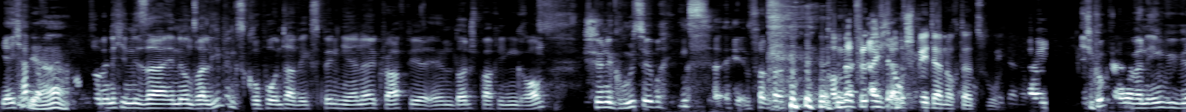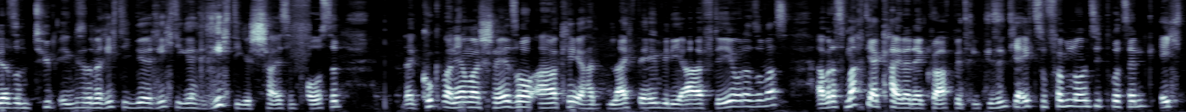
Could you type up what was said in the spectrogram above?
Ja, ich habe Ja. so, wenn ich in dieser in unserer Lieblingsgruppe unterwegs bin hier, ne, Craft Beer im deutschsprachigen Raum. Schöne Grüße übrigens. Kommen wir vielleicht auch später noch dazu. ich gucke dann immer, wenn irgendwie wieder so ein Typ irgendwie so eine richtige, richtige, richtige Scheiße postet. Da guckt man ja mal schnell so, ah, okay, hat leicht der irgendwie die AfD oder sowas. Aber das macht ja keiner, der Craft betrieb. Die sind ja echt zu 95 Prozent echt,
